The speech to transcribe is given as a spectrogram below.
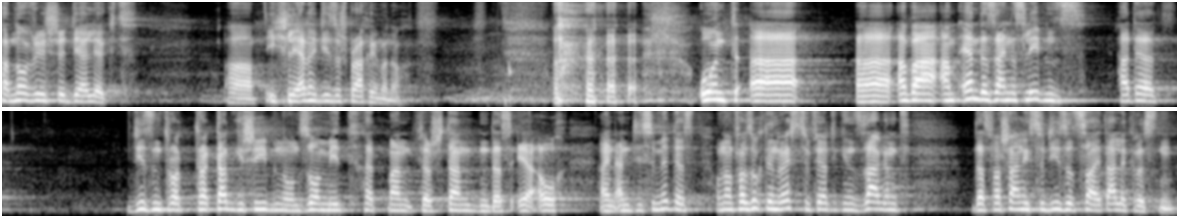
hannoverischer Dialekt. Äh, ich lerne diese Sprache immer noch. Und, äh, äh, aber am Ende seines Lebens hat er diesen Traktat geschrieben und somit hat man verstanden, dass er auch ein Antisemit ist. Und man versucht den Rest zu fertigen, sagend, dass wahrscheinlich zu dieser Zeit alle Christen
